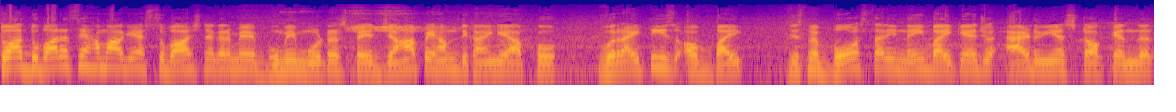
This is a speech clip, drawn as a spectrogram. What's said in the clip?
तो आज दोबारा से हम आ गए हैं सुभाष नगर में भूमि मोटर्स पे, जहाँ पे हम दिखाएँगे आपको वराइटीज़ ऑफ़ बाइक जिसमें बहुत सारी नई बाइकें हैं जो ऐड हुई हैं स्टॉक के अंदर।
